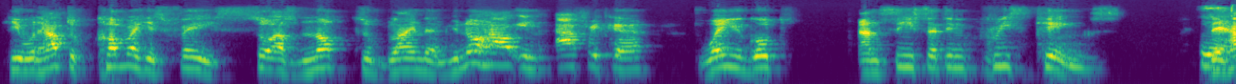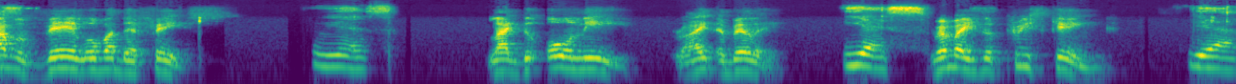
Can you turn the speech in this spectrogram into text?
he would have to cover his face so as not to blind them. You know how in Africa, when you go and see certain priest kings, yes. they have a veil over their face. Yes. Like the Oni, right, Ebele? Yes. Remember, he's a priest king. Yeah.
